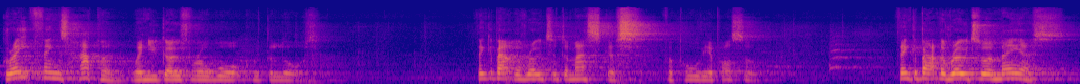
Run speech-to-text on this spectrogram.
Great things happen when you go for a walk with the Lord. Think about the road to Damascus for Paul the Apostle. Think about the road to Emmaus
